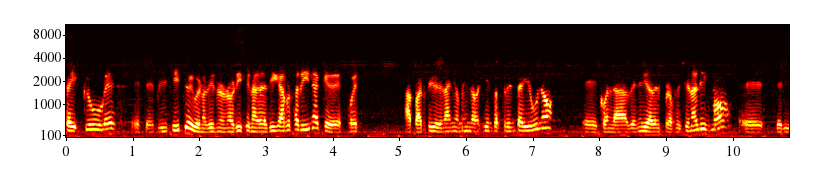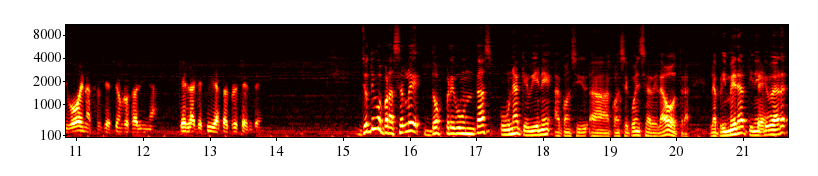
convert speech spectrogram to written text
seis clubes este, en principio y bueno dieron origen a la Liga Rosarina que después a partir del año 1931 eh, con la venida del profesionalismo eh, derivó en Asociación Rosarina que es la que sigue hasta el presente. Yo tengo para hacerle dos preguntas, una que viene a, consecuencia de la otra. La primera tiene que ver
